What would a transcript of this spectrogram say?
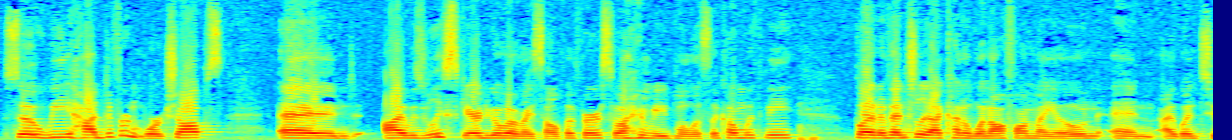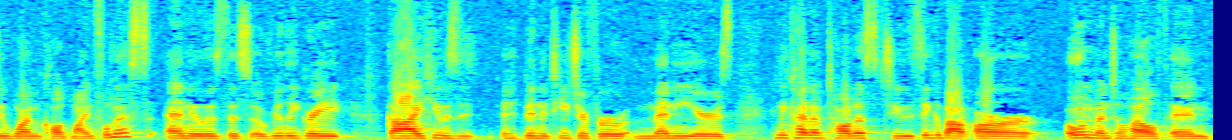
So we had different workshops, and I was really scared to go by myself at first, so I made Melissa come with me. But eventually, I kind of went off on my own, and I went to one called Mindfulness, and it was this a really great guy. He was a, had been a teacher for many years, and he kind of taught us to think about our own mental health and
